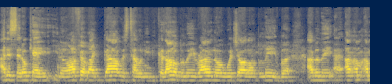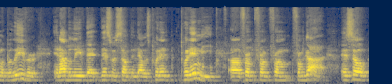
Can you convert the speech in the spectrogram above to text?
I just said, okay, you know, I felt like God was telling me because I'm a believer. I don't know what y'all all believe, but I believe I, am I'm, I'm a believer, and I believe that this was something that was put in put in me uh, from from from from God. And so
